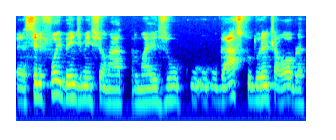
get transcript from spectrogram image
é, se ele foi bem dimensionado, mas o, o, o gasto durante a obra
